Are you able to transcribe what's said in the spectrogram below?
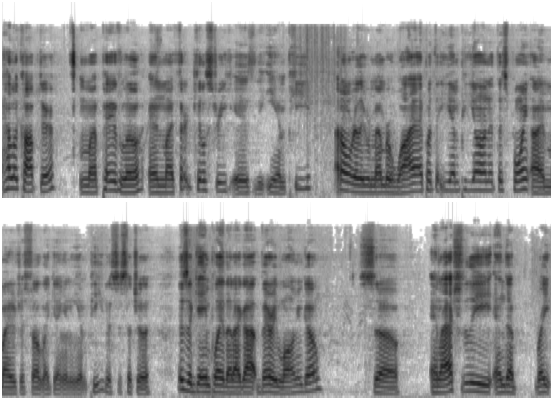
helicopter my Pave Low, and my third kill streak is the EMP. I don't really remember why I put the EMP on at this point. I might have just felt like getting an EMP. This is such a this is a gameplay that I got very long ago. So, and I actually end up right.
